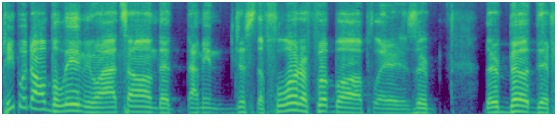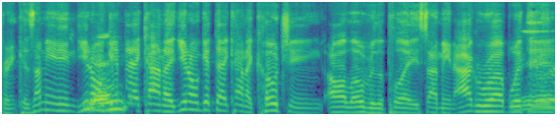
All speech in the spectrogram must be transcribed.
people don't believe me when I tell them that. I mean, just the Florida football players, they're they're built different because I mean you don't Yeah. get that kind of you don't get that kind of coaching all over the place. I mean I grew up with it.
